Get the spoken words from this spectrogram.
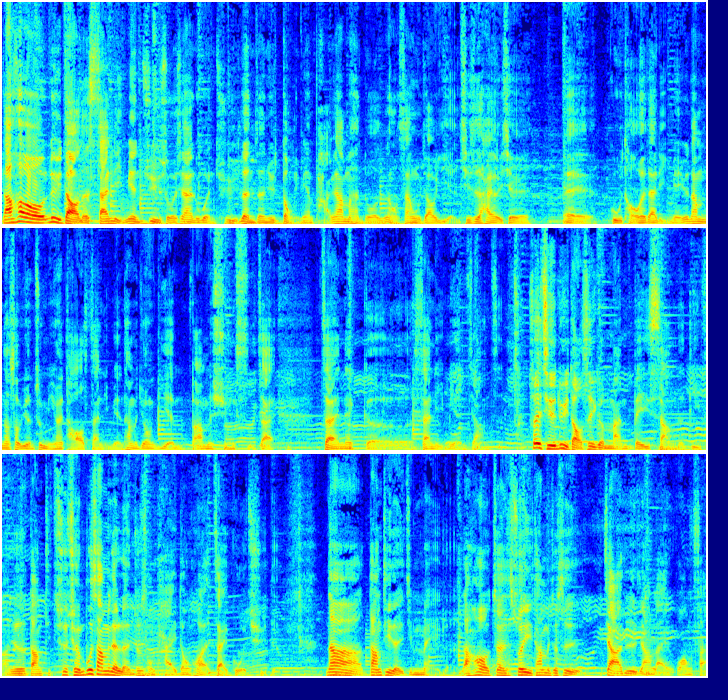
然后绿岛的山里面，据说现在如果你去认真去洞里面爬，因为他们很多那种珊瑚礁岩，其实还有一些。诶、骨头会在里面，因为他们那时候原住民会逃到山里面，他们就用盐把他们熏死在在那个山里面这样子。所以其实绿岛是一个蛮悲伤的地方，就是当地是全部上面的人就是从台东后来载过去的，那当地的已经没了，然后这所以他们就是假日这样来往返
